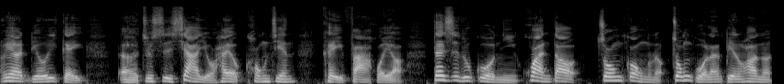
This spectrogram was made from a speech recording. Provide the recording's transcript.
因为要留一给呃，就是下游还有空间可以发挥哦。但是如果你换到中共的中国那边的话呢，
